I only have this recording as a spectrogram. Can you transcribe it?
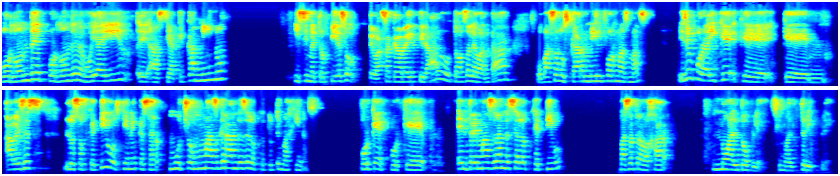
por dónde, por dónde me voy a ir, eh, hacia qué camino, y si me tropiezo, ¿te vas a quedar ahí tirado te vas a levantar o vas a buscar mil formas más? Dicen por ahí que, que, que mm, a veces los objetivos tienen que ser mucho más grandes de lo que tú te imaginas. ¿Por qué? Porque entre más grande sea el objetivo, vas a trabajar no al doble, sino al triple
